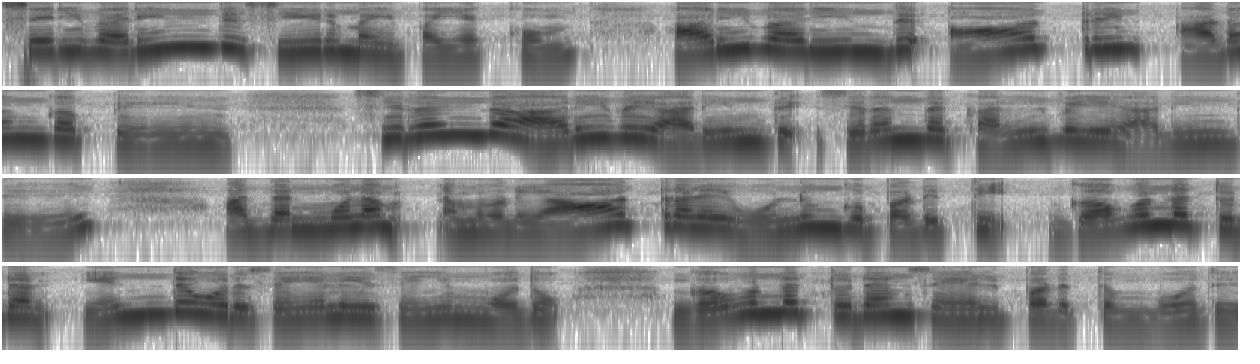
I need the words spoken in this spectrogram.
செறிவறிந்து சீர்மை பயக்கும் அறிவறிந்து ஆற்றின் அடங்க பெறின் சிறந்த அறிவை அறிந்து சிறந்த கல்வியை அறிந்து அதன் மூலம் நம்மளுடைய ஆற்றலை ஒழுங்குபடுத்தி கவனத்துடன் எந்த ஒரு செயலை செய்யும் போதும் கவனத்துடன் செயல்படுத்தும் போது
